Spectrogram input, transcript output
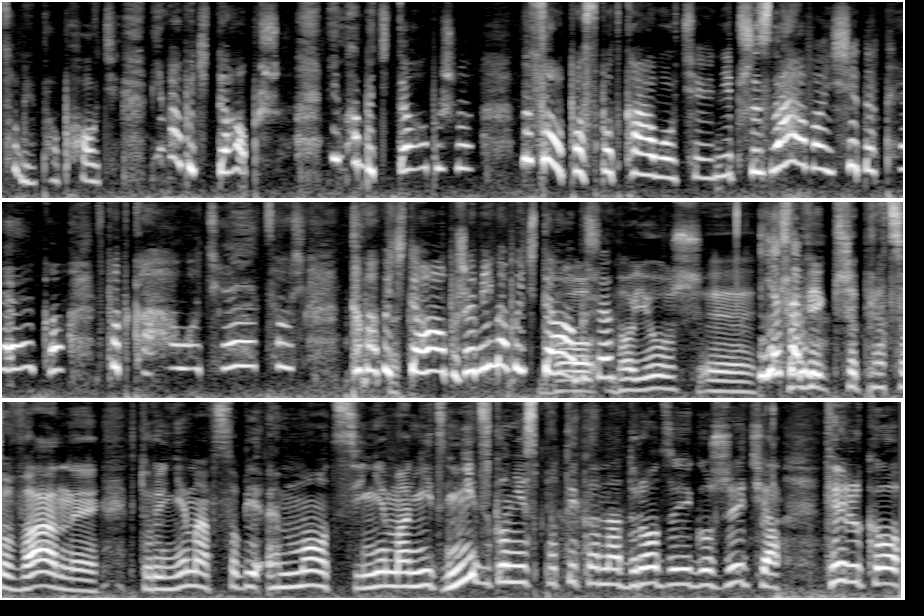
co mnie to obchodzi? Mi ma być dobrze, mi ma być dobrze. No co, po- spotkało Cię, nie przyznawaj się do tego, spotkało Cię coś, to ma być dobrze, mi ma być dobrze. Bo, bo już y, Jestem- człowiek przepracowany, który nie ma w sobie emocji, nie ma nic, nic go nie spotyka na drodze jego życia, tylko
